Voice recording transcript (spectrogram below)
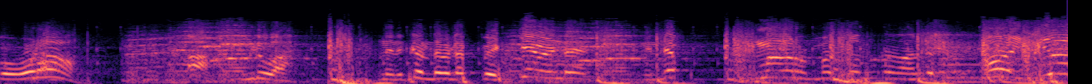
പോടാ. ആ ഇങ്ങട് വാ. നിനക്ക് എന്താ ഇവിടെ പെട്ടി വേണ്ടേ? നിന്റെ മർമ്മത്തൊന്നും നല്ല അയ്യോ.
